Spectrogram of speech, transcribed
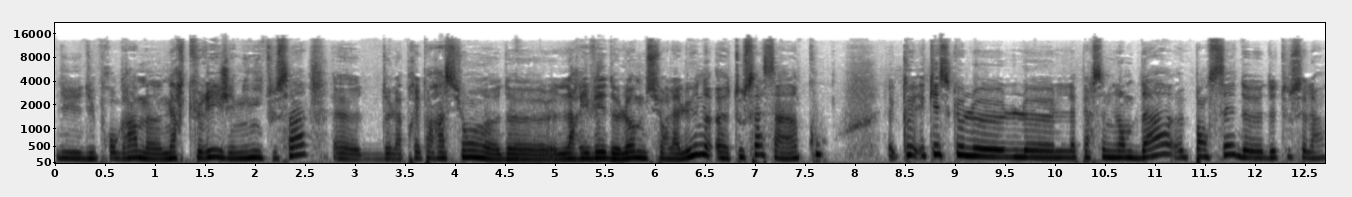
du, programme Mercury, Gemini, tout ça, euh, de la préparation euh, de l'arrivée de l'homme sur la Lune, euh, tout ça, ça a un coût. Que- Qu'est-ce que le, la personne lambda pensait de, tout cela?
